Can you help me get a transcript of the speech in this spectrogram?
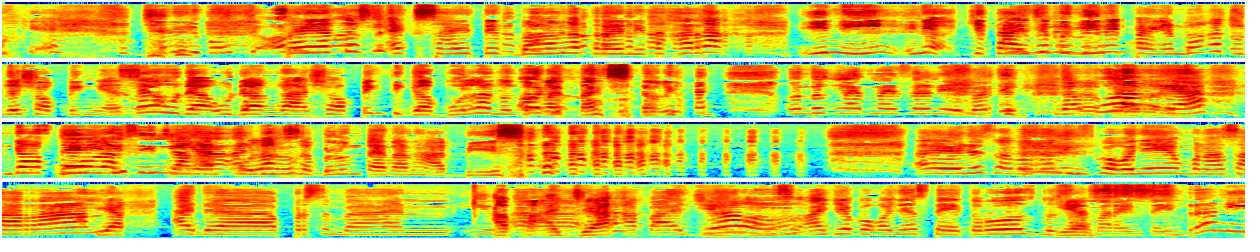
Oke. Jangan dibocorin Saya tuh excited banget Renita karena ini ini kita aja begini pengen banget udah shoppingnya. Saya udah udah nggak shopping tiga bulan untuk Aduh. late night sale. Untuk late night sale nih, berarti nggak pulang ya? Nggak pulang. di sini Jangan ya. pulang Aduh. sebelum tenan habis. Ayo deh sahabat Onyx, pokoknya yang penasaran Yap. ada persembahan Apa eh, aja? apa aja Mhm. langsung aja pokoknya stay terus bersama Yes. Renta Indrani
